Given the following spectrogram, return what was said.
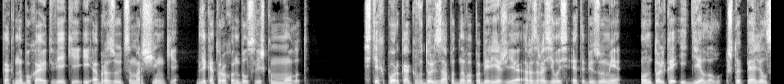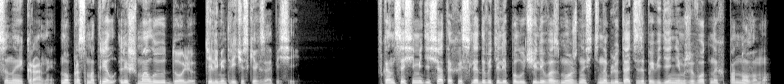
как набухают веки и образуются морщинки, для которых он был слишком молод. С тех пор, как вдоль западного побережья разразилось это безумие, он только и делал, что пялился на экраны, но просмотрел лишь малую долю телеметрических записей. В конце 70-х исследователи получили возможность наблюдать за поведением животных по-новому.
